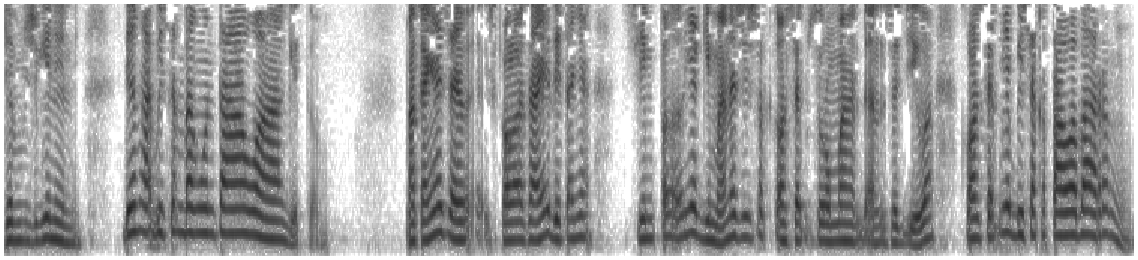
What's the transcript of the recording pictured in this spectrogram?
Jam segini nih. Dia nggak bisa bangun tawa gitu. Makanya saya kalau saya ditanya simpelnya gimana sih Ustaz konsep rumah dan sejiwa? Konsepnya bisa ketawa bareng.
